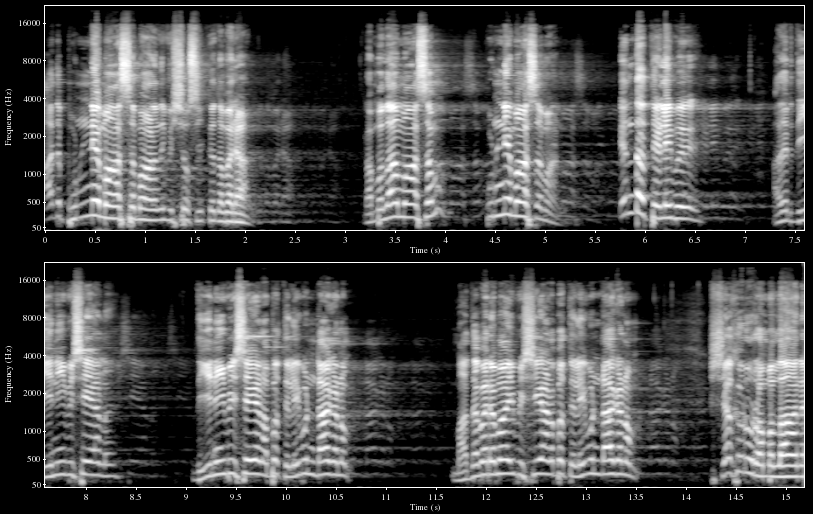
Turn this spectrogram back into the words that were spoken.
അത് പുണ്യമാസമാണെന്ന് വിശ്വസിക്കുന്നവരാണ്. റമദാൻ മാസം പുണ്യമാസമാണ്. എന്താ തെളിവ്? അതൊരു ദീനീ വിഷയമാണ്. ദീനീ വിഷയമാണ്. അപ്പൊ തെളിവുണ്ടാകണം. മതപരമായ വിഷയമാണ്. അപ്പൊ തെളിവുണ്ടാകണം. ഷഹ്റു റമദാൻ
